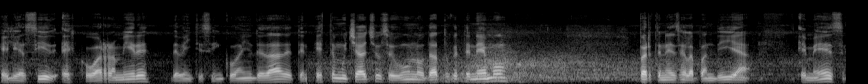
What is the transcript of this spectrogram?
Eliasid Escobar Ramírez, de 25 años de edad. Este muchacho, según los datos que tenemos, pertenece a la pandilla MS.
